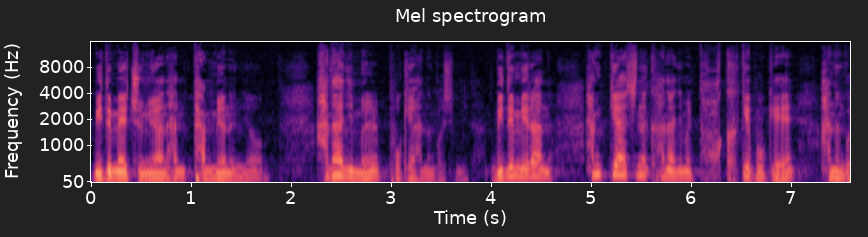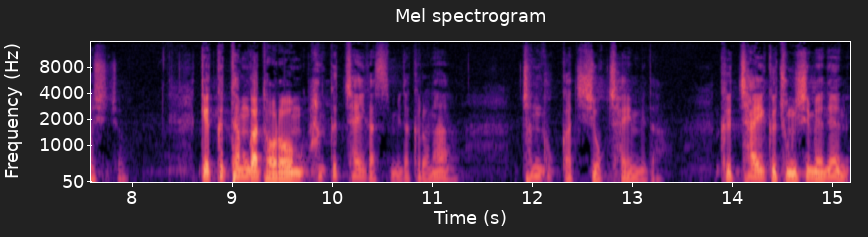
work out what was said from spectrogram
믿음의 중요한 한 단면은요. 하나님을 보게 하는 것입니다. 믿음이란 함께 하시는 그 하나님을 더 크게 보게 하는 것이죠. 깨끗함과 더러움 한 끗 차이 같습니다. 그러나 천국과 지옥 차이입니다. 그 차이 그 중심에는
